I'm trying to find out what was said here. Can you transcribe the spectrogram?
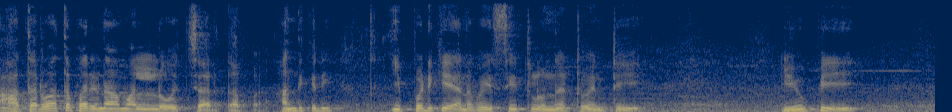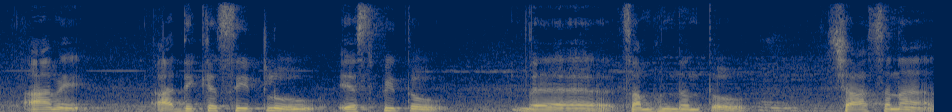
ఆ తర్వాత పరిణామాలలో వచ్చారు తప్ప. అందుకని ఇప్పటికే ఎనభై సీట్లు ఉన్నటువంటి యూపీ ఆమె అధిక సీట్లు ఎస్పీతో సంబంధంతో శాసన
